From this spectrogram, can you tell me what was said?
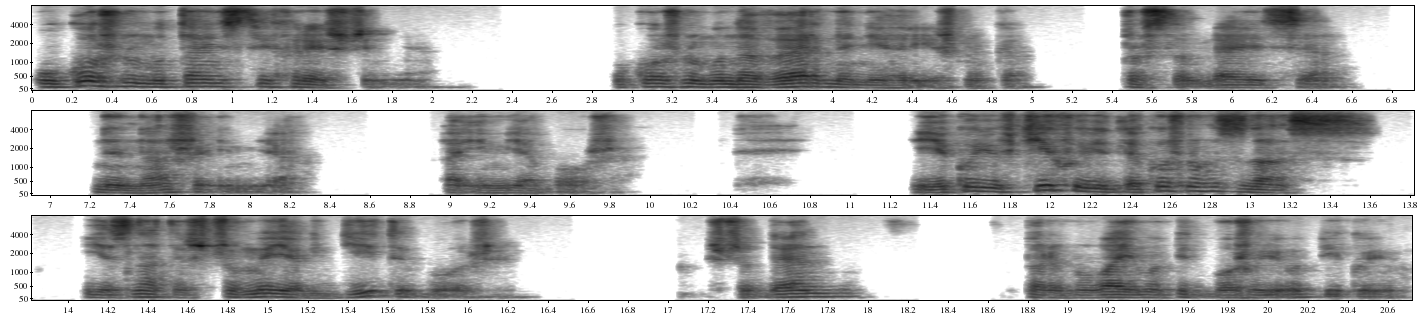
У кожному таїнстві хрещення, у кожному наверненні грішника прославляється не наше ім'я, а ім'я Боже. І якою втіхою для кожного з нас є знати, що ми, як діти Божі, щоденно перебуваємо під Божою опікою.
